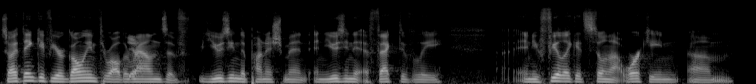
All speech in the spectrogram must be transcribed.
So I think if you're going through all the Yeah. rounds of using the punishment and using it effectively, and you feel like it's still not working, um,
